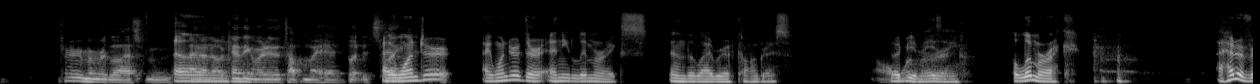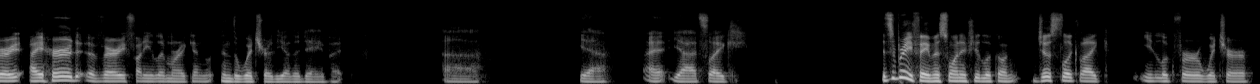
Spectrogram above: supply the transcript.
I'm trying to remember the last movie. I don't know. I Um, can't think of anything at the top of my head, but it's i like wonder i wonder if there are any limericks in the library of congress oh, that'd be what amazing a limerick i had a very i heard a very funny limerick in, in the witcher the other day but uh yeah i yeah it's like it's a pretty famous one if you look on just look like you look for witcher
